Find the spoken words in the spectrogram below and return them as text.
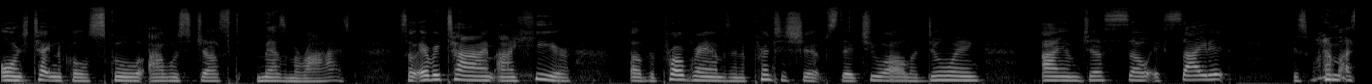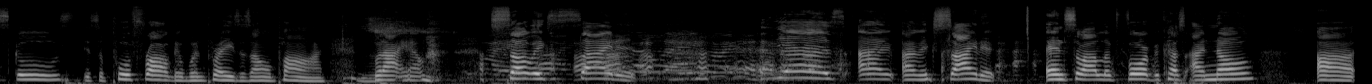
Orange Technical School, I was just mesmerized. So every time I hear of the programs and apprenticeships that you all are doing, I am just so excited. It's one of my schools. It's a poor frog that wouldn't praise his own pond, but I am so excited. Yes, I, I'm excited. And so I look forward because I know uh,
